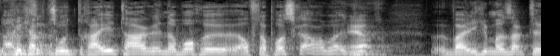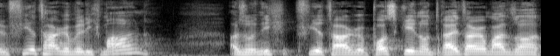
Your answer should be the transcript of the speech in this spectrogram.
Nein, ich habe so drei Tage in der Woche auf der Post gearbeitet, Ja. weil ich immer sagte, vier Tage will ich malen. Also nicht vier Tage Post gehen und drei Tage malen, sondern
